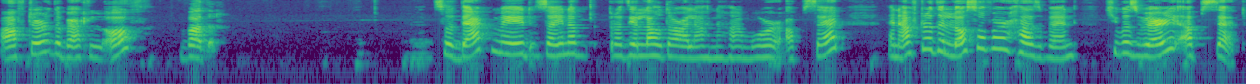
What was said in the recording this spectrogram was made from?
after the Battle of Badr. So that made Zainab radiallahu ta'ala more upset and after the loss of her husband, she was very upset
